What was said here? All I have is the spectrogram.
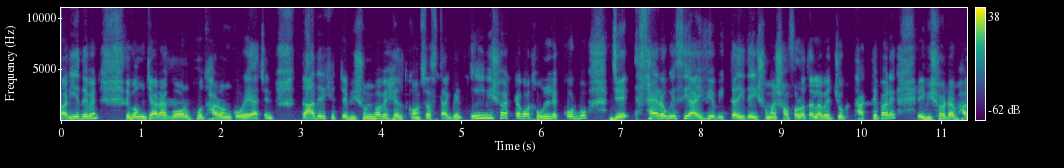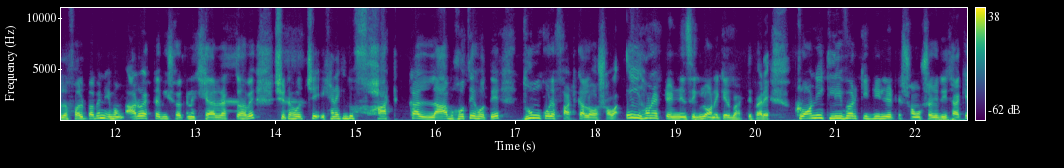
বাড়িয়ে দেবেন এবং যারা গর্ভ ধারণ করে আছেন, তাদের ক্ষেত্রে ভীষণভাবে হেলথ কনসিয়াস থাকবেন। এই বিষয়ে একটা কথা উল্লেখ করব যে স্যারোগেসি আইভিএফ ইত্যাদিতে এই সময় সফলতা লাভের যোগ থাকতে পারে। এই বিষয়টা ভালো ফল পাবেন এবং আরও একটা বিষয় এখানে খেয়াল রাখতে হবে, সেটা হচ্ছে এখানে কিন্তু ফাটকা লাভ হতে হতে ধুম করে ফাটকা লস হওয়া। এই ধরনের টেন্ডেন্সিগুলো অনেকের বাড়তে পারে। ক্রনিক লিভার কিডনি রিলেটেড সমস্যা যদি থাকে,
